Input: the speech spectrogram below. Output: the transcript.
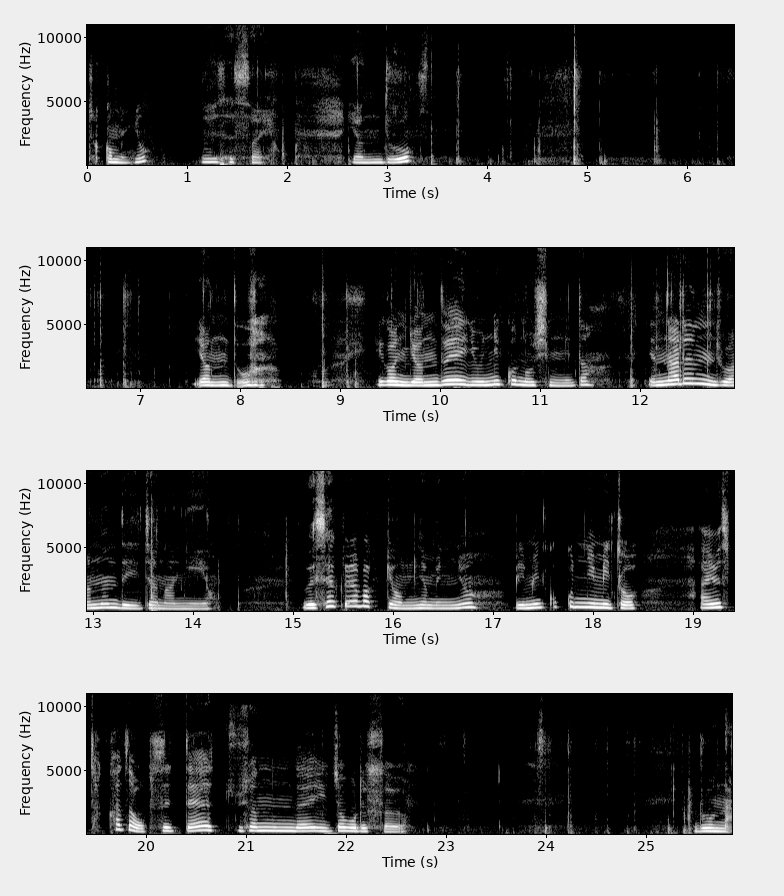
잠깐만요. 네, 됐어요. 연두. 연두. 이건 연두의 유니콘 옷입니다. 옛날에는 좋았는데 이젠 아니에요. 왜 세 개밖에 없냐면요. 미미코코님이 저 아임 스타 카드 없을 때 주셨는데 잊어버렸어요. 루나.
